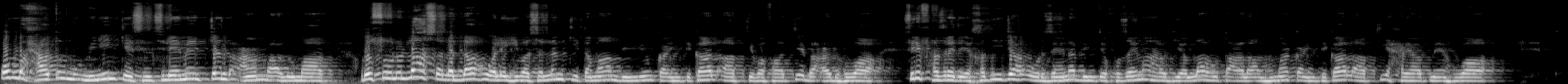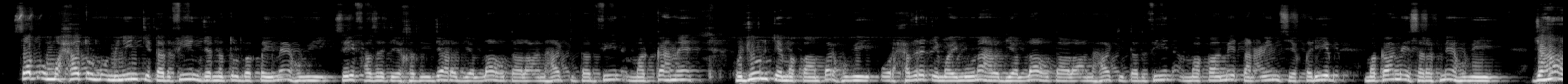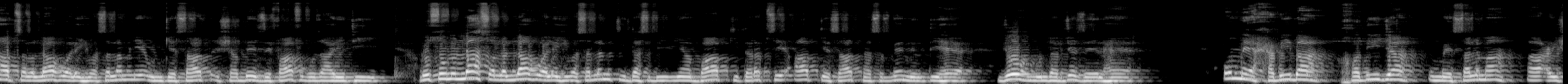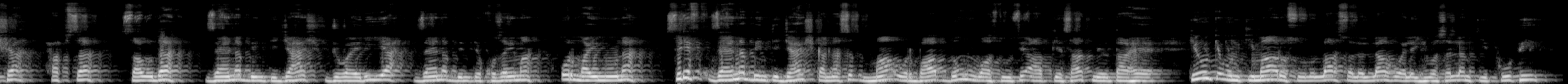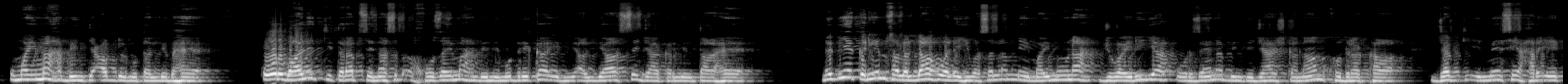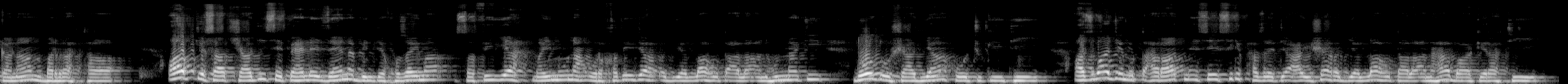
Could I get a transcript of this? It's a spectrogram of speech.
امہات المؤمنین کے سلسلے میں چند عام معلومات۔ رسول اللہ صلی اللہ علیہ وسلم کی تمام بیویوں کا انتقال آپ کی وفات کے بعد ہوا۔ صرف حضرت خدیجہ اور زینب بنت خزیمہ رضی اللہ تعالی عنہما کا انتقال آپ کی حیات میں ہوا۔ سب امہات المؤمنین کی تدفین جنت البقی میں ہوئی۔ صرف حضرت خدیجہ رضی اللہ تعالی عنہ کی تدفین مکہ میں حجون کے مقام پر ہوئی اور حضرت میمونہ رضی اللہ تعالی عنہ کی تدفین مقام تنعیم سے قریب مقام صرف میں ہوئی، جہاں آپ صلی اللہ علیہ وسلم نے ان کے ساتھ شب زفاف گزاری تھی۔ رسول اللہ صلی اللہ علیہ وسلم کی دس بیویاں باپ کی طرف سے آپ کے ساتھ نصب میں ملتی ہے، جو مندرج ذیل ہیں۔ ام حبیبہ خدیجہ ام سلمہ عائشہ حفصہ سعودہ زینب بنت جہش جویریہ زینب بنت خزیمہ اور میمونہ صرف زینب بنت جہش کا نصب ماں اور باپ دونوں واسطوں سے آپ کے ساتھ ملتا ہے، کیونکہ ان کی ماں رسول اللہ صلی اللہ علیہ وسلم کی پھوپھی امیمہ بنت عبد المطلب ہے۔ اور والد کی طرف سے نصب خزیمہ بن مدرکہ ابن الیاس سے جا کر ملتا ہے۔ نبی کریم صلی اللہ علیہ وسلم نے میمونہ، جویریہ اور زینب بنت جہش کا نام خود رکھا، جبکہ ان میں سے ہر ایک کا نام برہ تھا۔ آپ کے ساتھ شادی سے پہلے زینب بنت خزیمہ، صفیہ، میمونہ اور خدیجہ رضی اللہ تعالی عنہنہ کی دو دو شادیاں ہو چکی تھیں۔ ازواج متحرات میں سے صرف حضرت عائشہ رضی اللہ تعالی عنہ باقرہ تھی۔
